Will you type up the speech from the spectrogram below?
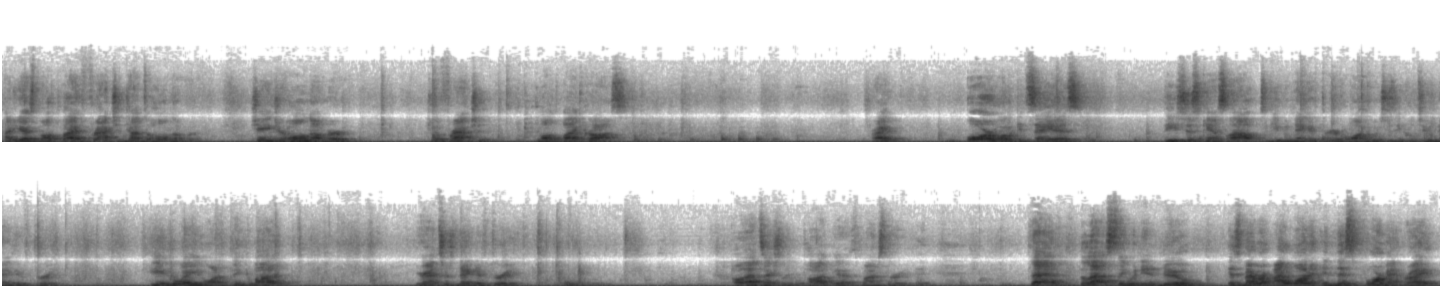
How do you guys multiply a fraction times a whole number? Change your whole number to a fraction. Multiply across. Right? Or what we could say is, these just cancel out to give you negative 3 over 1, which is equal to negative 3. Either way you want to think about it, your answer is negative 3. Oh, that's actually, yeah, minus 3. Then, the last thing we need to do is remember, I want it in this format, right?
